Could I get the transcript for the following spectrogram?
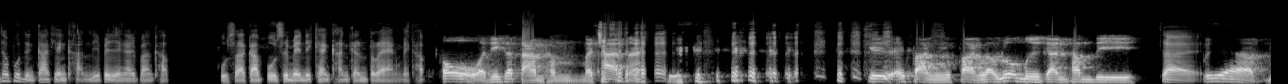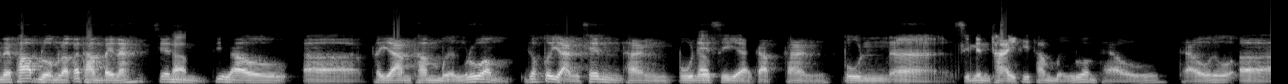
ถ้าพูดถึงการแข่งขันนี่เป็นยังไงบ้างครับ อุตสาหกรรมปูนซีเมนต์นี่แข่งขันกันแรงไหมครับ โอ้อันนี้ก็ตามธรรมชาตินะ คือคือไอ้ฝั่งฝั่งเราร่วมมือกันทำดี ใช่เพื่อในภาพรวมเราก็ทำไปนะ เช่นครับที่เราเอ่อพยายามทำเหมืองร่วม ยกตัวอย่างเช่นทางปูนครับเอเชียกับทางปูนเอ่อซีเมนต์ไทยที่ทำเหมืองร่วมแถวแถวเอ่อ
